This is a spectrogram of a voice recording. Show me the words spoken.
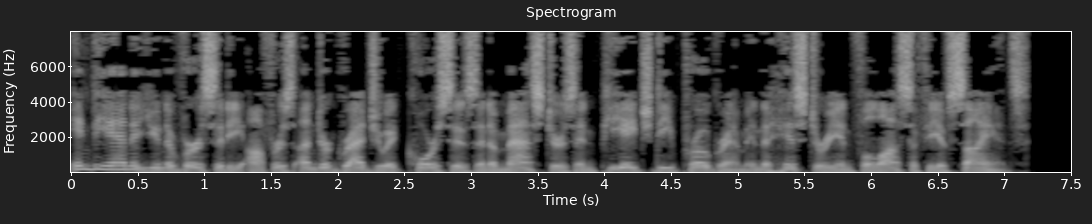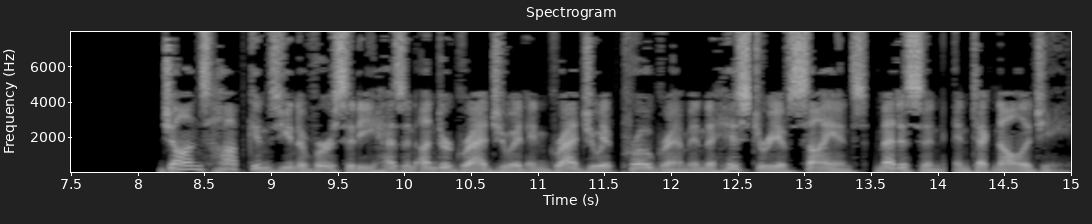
Indiana University offers undergraduate courses and a master's and PhD program in the history and philosophy of science. Johns Hopkins University has an undergraduate and graduate program in the history of science, medicine, and technology.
